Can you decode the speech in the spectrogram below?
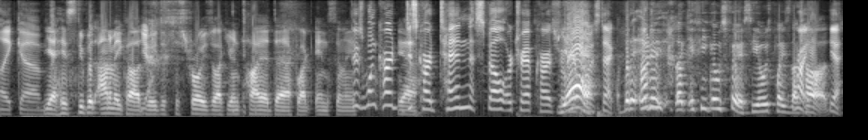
Like, um, yeah, his stupid anime card Yeah. where he just destroys like your entire deck like instantly. there's one card Yeah. discard ten spell or trap cards from your yeah, opponent's deck. but it, it- do you- like if he goes first, he always plays that right? card. Yeah,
